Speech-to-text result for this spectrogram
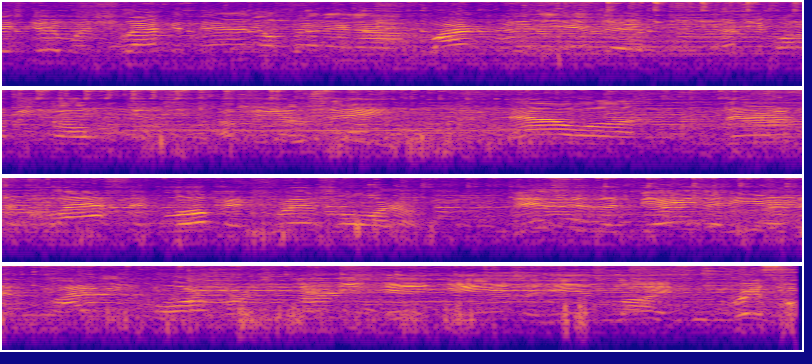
Schleck and Danielson and uh, Martin hanging in there. That's the Bonamico of BMC. Now uh, there's a classic look at Chris Horner. This is a day that he has been fighting for for 38 years of his life. Chris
